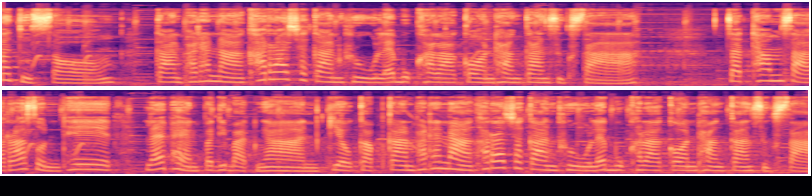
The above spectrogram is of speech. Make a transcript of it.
5.2 การพัฒนาข้าราชการครูและบุคลากรทางการศึกษา จัดทำสารสนเทศ และแผนปฏิบัติงานเกี่ยวกับการพัฒนาข้าราชการครูและบุคลากรทางการศึกษา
